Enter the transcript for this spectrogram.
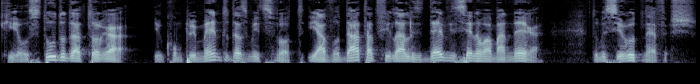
que o estudo da Torá e o cumprimento das mitzvot e a avodat eles devem ser uma maneira do Messirut Nefesh,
